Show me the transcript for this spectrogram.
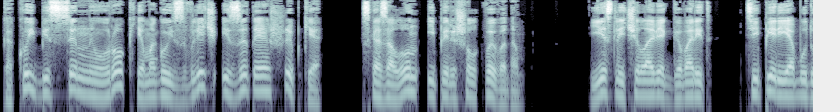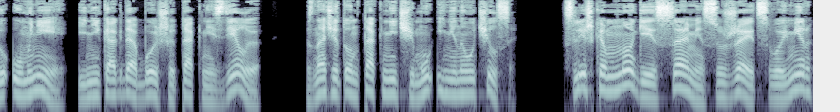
какой бесценный урок я могу извлечь из этой ошибки, сказал он и перешел к выводам. Если человек говорит «теперь я буду умнее и никогда больше так не сделаю», значит он так ничему и не научился. Слишком многие сами сужают свой мир,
